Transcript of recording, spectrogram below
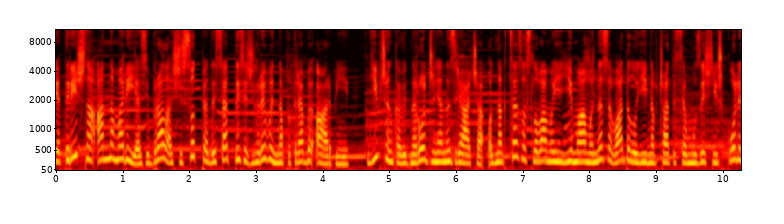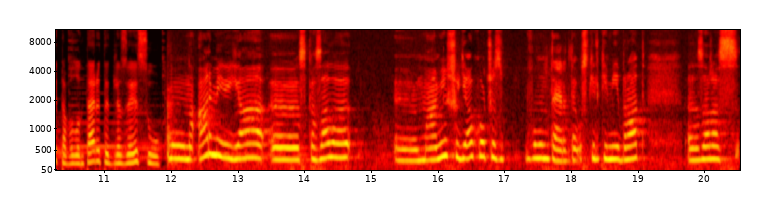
Дев'ятирічна Анна Марія зібрала 650 тисяч гривень на потреби армії. Дівчинка від народження незряча. Однак це, за словами її мами, не завадило їй навчатися в музичній школі та волонтерити для ЗСУ. Ну, на армію я е, сказала е, мамі, що я хочу волонтерити, оскільки мій брат е, зараз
